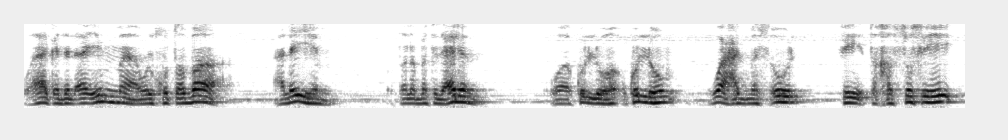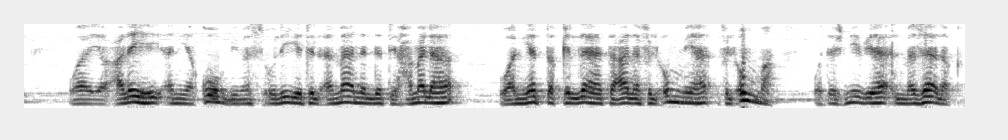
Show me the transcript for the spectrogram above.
وهكذا الأئمة والخطباء عليهم وطلبة العلم وكله كلهم واحد مسؤول في تخصصه وعليه أن يقوم بمسؤولية الأمانة التي حملها وأن يتقي الله تعالى في الأمة في الأمة وتجنيبها المزالق.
